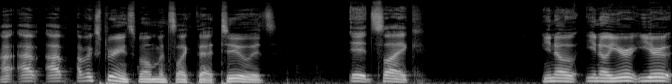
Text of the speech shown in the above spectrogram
I, I've I've experienced moments like that too. It's it's like, you know, you know, you're you're.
